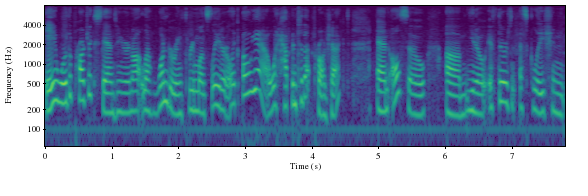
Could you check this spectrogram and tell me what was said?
a where the project stands and you're not left wondering three months later like oh yeah what happened to that project and also um, you know if there's an escalation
